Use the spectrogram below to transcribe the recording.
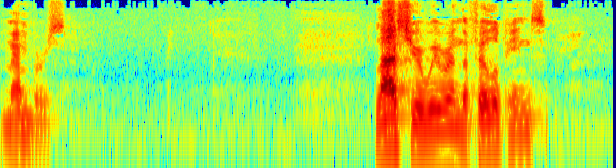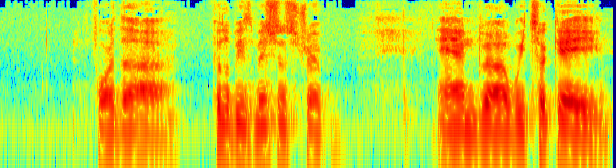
members. Last year, we were in the Philippines for the Philippines mission trip, and uh, we took a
